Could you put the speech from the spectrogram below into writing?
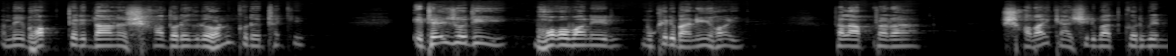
আমি ভক্তের দান সাদরে গ্রহণ করে থাকি। এটাই যদি ভগবানের মুখের বাণী হয়, তাহলে আপনারা সবাইকে আশীর্বাদ করবেন।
